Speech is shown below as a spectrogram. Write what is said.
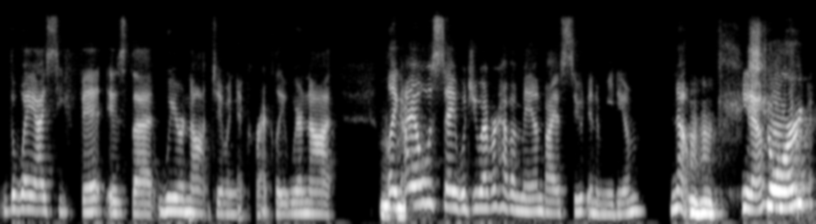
the way I see fit is that we're not doing it correctly. We're not mm-hmm. like I always say, would you ever have a man buy a suit in a medium? No, mm-hmm. you know, short.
